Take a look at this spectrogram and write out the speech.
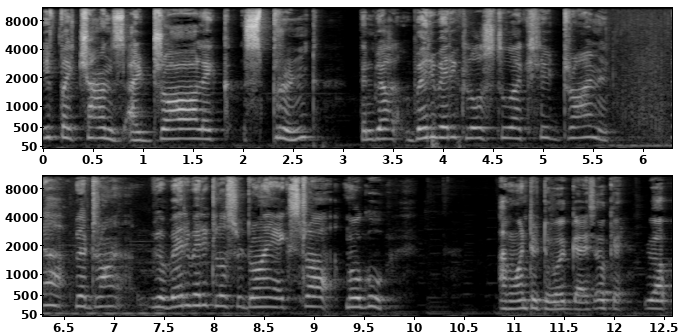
if by chance I draw like sprint, then we are very very close to actually drawing it. Yeah, we are drawing. We are very very close to drawing extra Mogu. I want it to work, guys. Okay, we are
